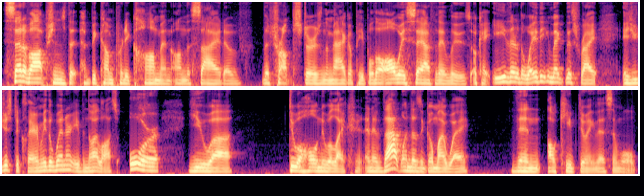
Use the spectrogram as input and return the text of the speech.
set of options that have become pretty common on the side of the Trumpsters and the MAGA people. They'll always say after they lose, okay, either the way that you make this right is you just declare me the winner, even though I lost, or you uh, do a whole new election. And if that one doesn't go my way, then I'll keep doing this and we'll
